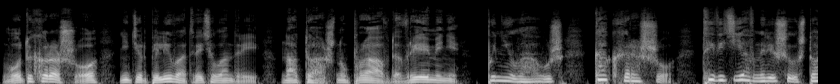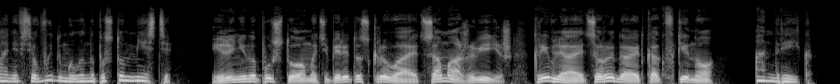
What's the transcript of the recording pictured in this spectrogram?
«Вот и хорошо», — нетерпеливо ответил Андрей. «Наташ, ну правда, времени...» «Поняла уж. Как хорошо. Ты ведь явно решил, что Аня все выдумала на пустом месте». «Или не на пустом, а теперь это скрывает. Сама же видишь. Кривляется, рыдает, как в кино». «Андрейк,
